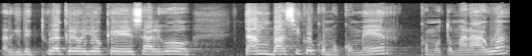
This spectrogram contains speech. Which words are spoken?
La arquitectura creo yo que es algo tan básico como comer, como tomar agua,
